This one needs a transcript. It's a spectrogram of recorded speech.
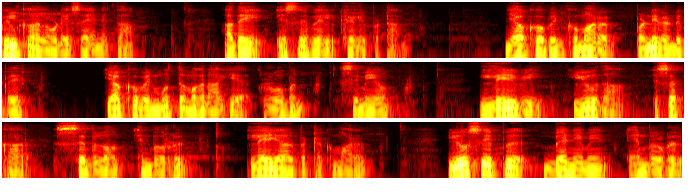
பில்காலோடைய சயனித்தான். அதை இஸ்ரேல் கேள்விப்பட்டான். யாக்கோபின் குமாரர் பன்னிரண்டு பேர் யாக்கோபின் மூத்த மகனாகிய Reuben Simeon Levi Judah Issachar Zebulun என்பவர்கள் லேயால் பெற்ற குமாரர் யோசேப்பு பெனிமின் என்பவர்கள்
